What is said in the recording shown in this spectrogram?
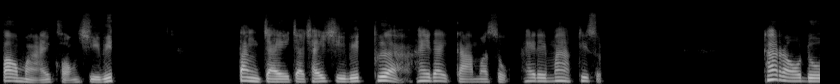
เป้าหมายของชีวิต ตั้งใจจะใช้ชีวิตเพื่อให้ได้กามสุขให้ได้มากที่สุด ถ้าเราดู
